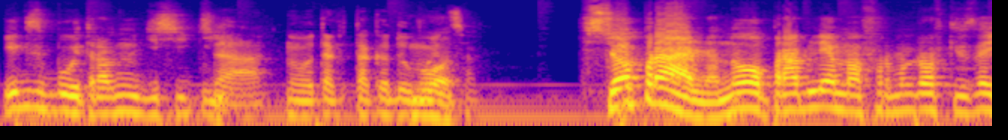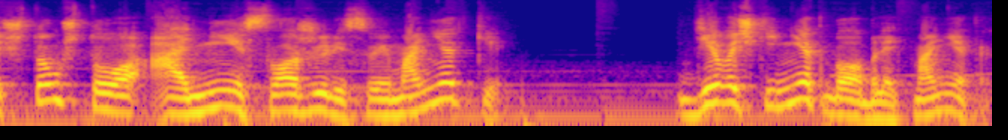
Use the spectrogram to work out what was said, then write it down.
x будет равно 10. Да, ну вот так, так и думается. Все правильно, но проблема формулировки задач в том, что они сложили свои монетки. Девочки нет было, блядь, монеток.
